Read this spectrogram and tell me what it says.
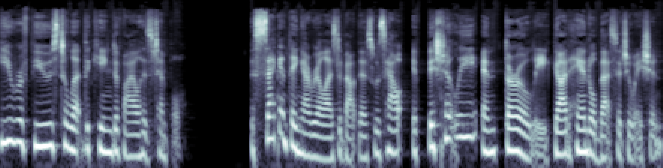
He refused to let the king defile his temple. The second thing I realized about this was how efficiently and thoroughly God handled that situation.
